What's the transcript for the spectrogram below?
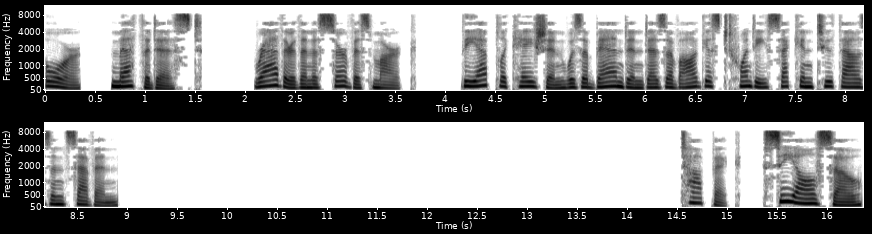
or Methodist, rather than a service mark. The application was abandoned as of August 22, 2007. See also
